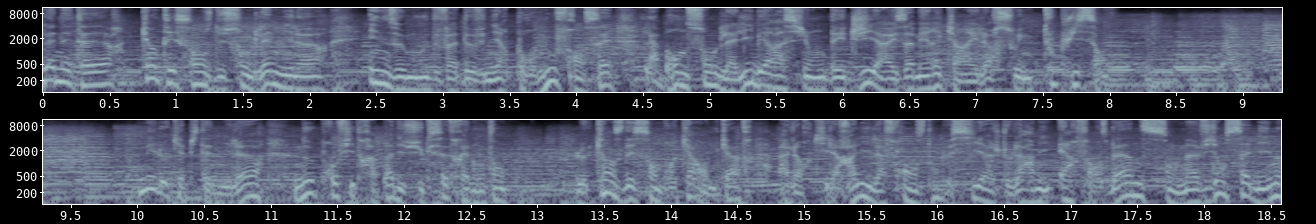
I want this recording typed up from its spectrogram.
Planétaire, quintessence du son Glenn Miller, In the Mood va devenir pour nous Français la bande-son de la libération des GIs américains et leur swing tout puissant. Mais le capitaine Miller ne profitera pas du succès très longtemps. Le 15 décembre 44, alors qu'il rallie la France dans le sillage de l'Army Air Force Band, son avion s'abîme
